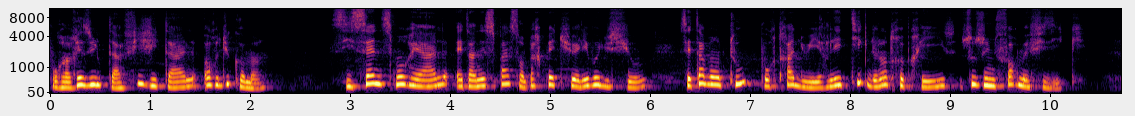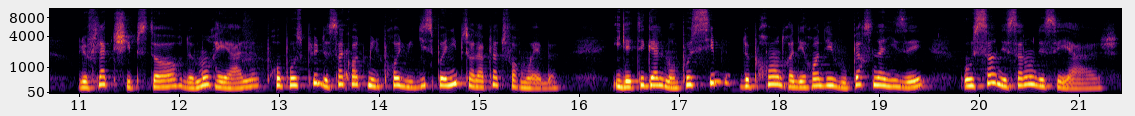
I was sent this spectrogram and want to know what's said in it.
pour un résultat figital hors du commun. Si Sense Montréal est un espace en perpétuelle évolution, c'est avant tout pour traduire l'éthique de l'entreprise sous une forme physique. Le flagship store de Montréal propose plus de 50 000 produits disponibles sur la plateforme web. Il est également possible de prendre des rendez-vous personnalisés au sein des salons d'essayage.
